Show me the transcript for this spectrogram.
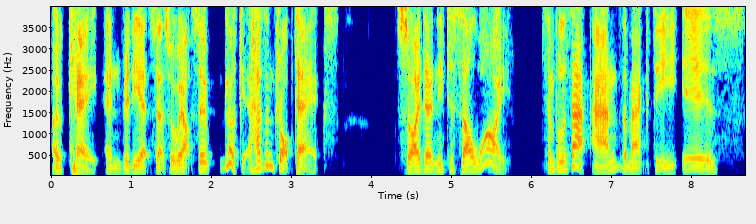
Okay, Nvidia. So that's where we are. So look, it hasn't dropped X, so I don't need to sell Y. Simple as that. And the MACD is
